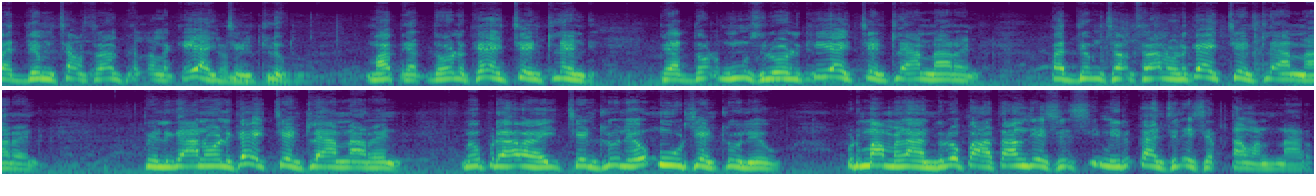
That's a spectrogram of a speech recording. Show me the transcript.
పద్దెనిమిది సంవత్సరాల పిల్లలకి ఐదు చెంట్లు. మా పెద్దోళ్ళకి ఐదు చెంట్లు అండి పెద్దోళ్ళు ముసలోళ్ళకి ఐదు అన్నారండి. పద్దెనిమిది సంవత్సరాల వాళ్ళకి ఐదు అన్నారండి. పెళ్ళి కాని వాళ్ళకి ఐదు అన్నారండి. మేము ఇప్పుడు ఐదు చెంట్లు లేవు మూడు చెంట్లు లేవు. ఇప్పుడు మమ్మల్ని అందులో పాతాళం చేసేసి మీరు కంచెలు ఇస్తామంటున్నారు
